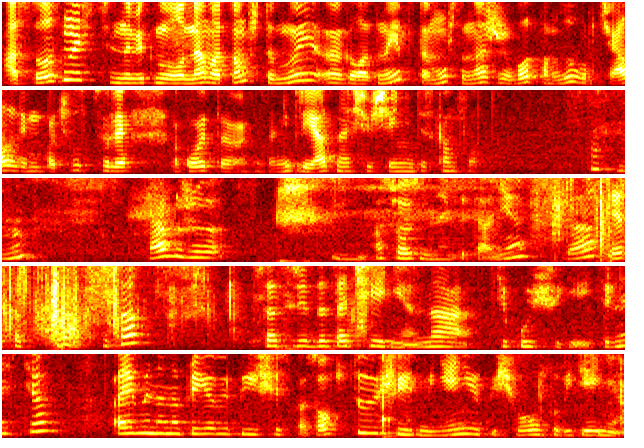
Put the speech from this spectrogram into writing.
осознанность намекнула нам о том, что мы э, голодны, потому что наш живот там заурчал, или мы почувствовали какое-то не знаю, неприятное ощущение дискомфорта. Также осознанное питание, да, это практика сосредоточения на текущей деятельности, а именно на приеме пищи, способствующие изменению пищевого поведения.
